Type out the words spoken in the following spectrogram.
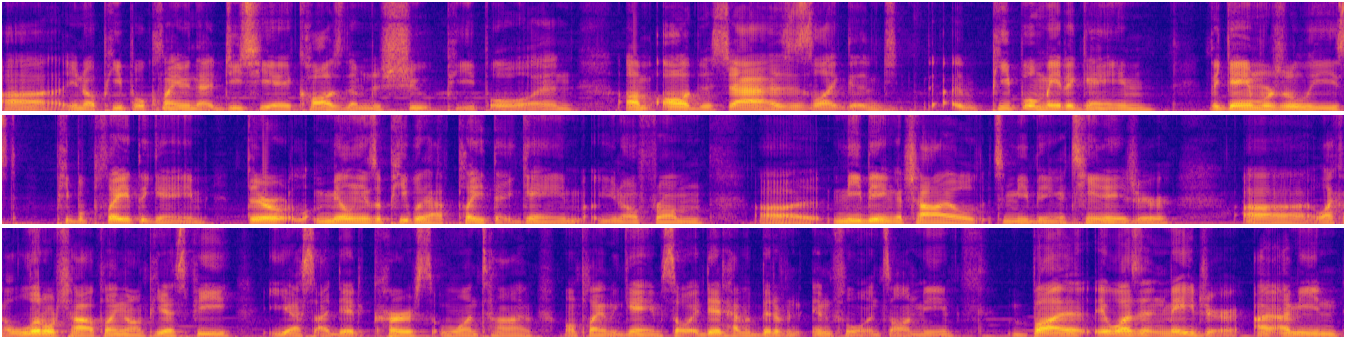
Uh, you know, people claiming that GTA caused them to shoot people and um, all this jazz is like uh, people made a game. The game was released people played the game. There are millions of people that have played that game. You know, from uh, me being a child to me being a teenager. Uh, like a little child playing on PSP, yes, I did curse one time while playing the game, so it did have a bit of an influence on me, but it wasn't major. I, I mean,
